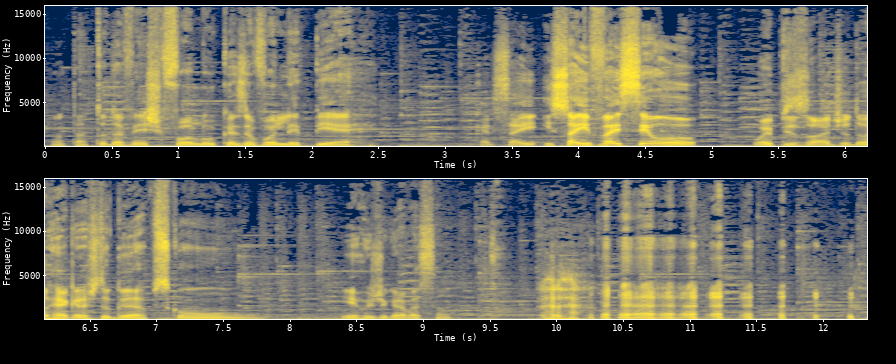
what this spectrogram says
Então tá, toda vez que for Lucas eu vou ler Pierre. Cara, isso aí, isso aí vai ser o, o episódio do Regras do GURPS com erros de gravação.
